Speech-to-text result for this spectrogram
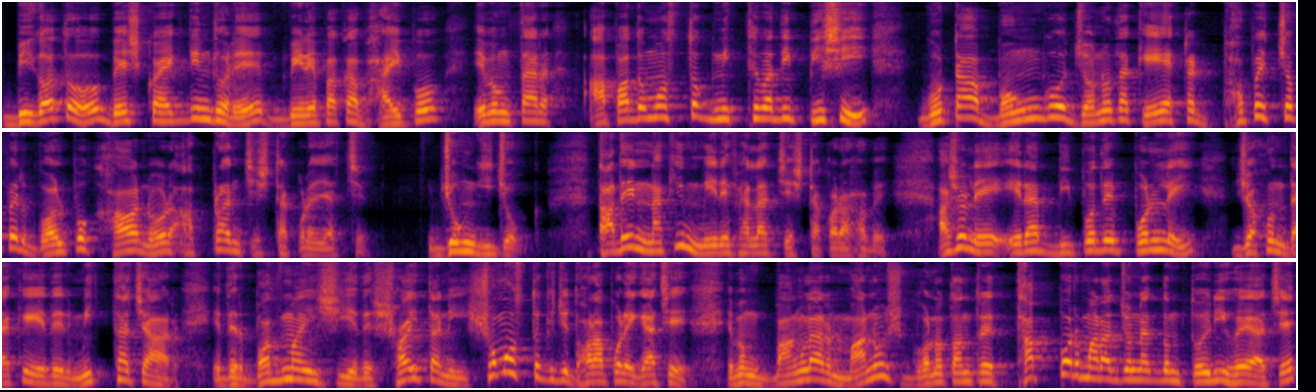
বিগত বেশ কয়েকদিন ধরে বেড়ে পাকা ভাইপো এবং তার আপাদমস্তক মিথ্যেবাদী পিসি গোটা বঙ্গ জনতাকে একটা ঢপের চপের গল্প খাওয়ানোর আপ্রাণ চেষ্টা করে যাচ্ছে। জঙ্গি যোগ। তাদের নাকি মেরে ফেলার চেষ্টা করা হবে। আসলে এরা বিপদে পড়লেই যখন দেখে এদের মিথ্যাচার, এদের বদমাইশি, এদের শয়তানি, সমস্ত কিছু ধরা পড়ে গেছে এবং বাংলার মানুষ গণতন্ত্রের থাপ্পড় মারার জন্য একদম তৈরি হয়ে আছে,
